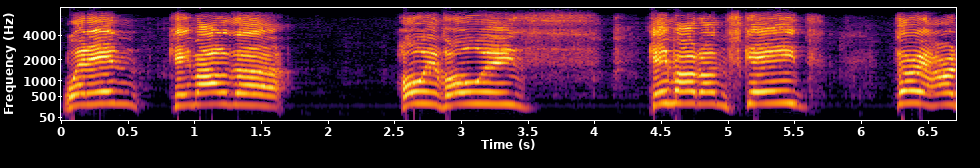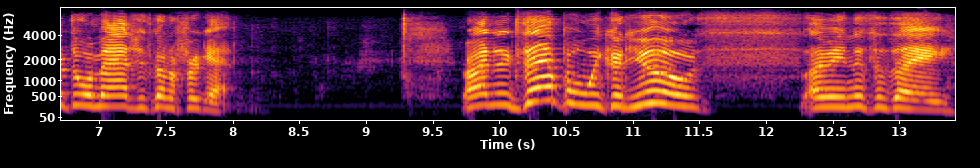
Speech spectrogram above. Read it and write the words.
went in, came out of the Holy of Holies, came out unscathed, very hard to imagine he's going to forget. Right? An example we could use I mean, this is a.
